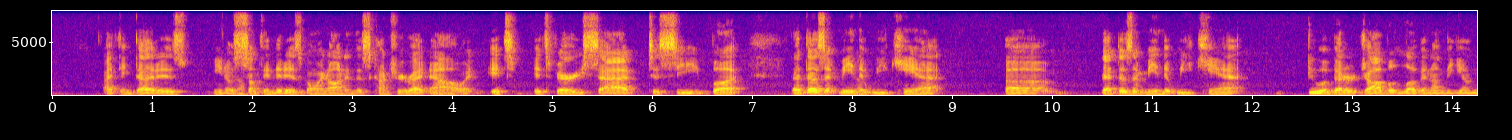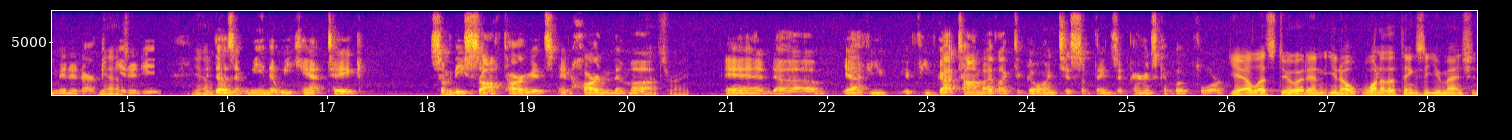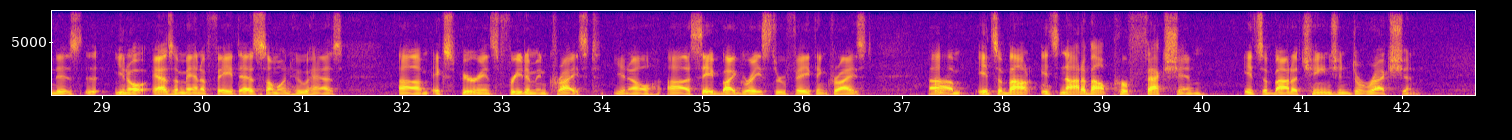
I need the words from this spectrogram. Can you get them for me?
I think that is you know yeah. something that is going on in this country right now, and it's it's very sad to see. But that doesn't mean yeah. that we can't. Um, that doesn't mean that we can't do a better job of loving on the young men in our yes. community. Yeah. It doesn't mean that we can't take some of these soft targets and harden them up. That's right. And um, yeah, if you if you've got time, I'd like to go into some things that parents can look for. Yeah, let's do it. And you know, one of the things that you mentioned is, uh, you know, as a man of faith, as someone who has um, experienced freedom in Christ, you know, uh, saved by grace through faith in Christ, um, it's about it's not about perfection. It's about a change in direction.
